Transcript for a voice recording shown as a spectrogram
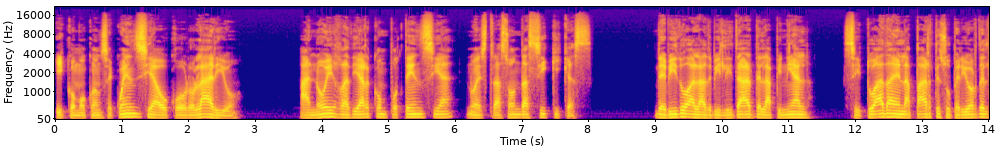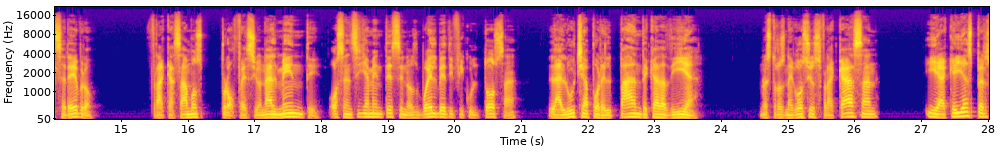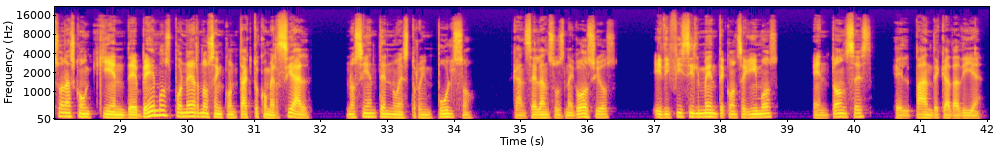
y como consecuencia o corolario, a no irradiar con potencia nuestras ondas psíquicas, debido a la debilidad de la pineal situada en la parte superior del cerebro. Fracasamos profesionalmente o sencillamente se nos vuelve dificultosa la lucha por el pan de cada día. Nuestros negocios fracasan y aquellas personas con quien debemos ponernos en contacto comercial no sienten nuestro impulso, cancelan sus negocios y difícilmente conseguimos entonces el pan de cada día.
